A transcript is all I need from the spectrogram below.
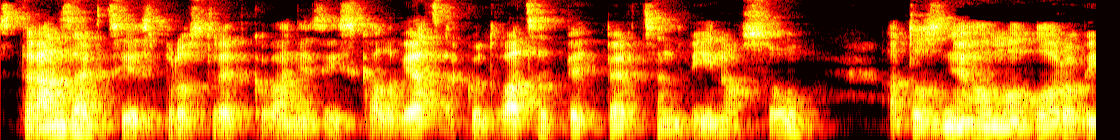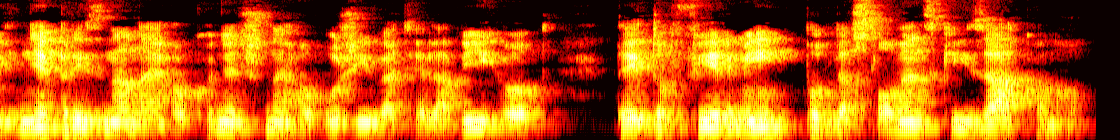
Z transakcie sprostredkovane získal viac ako 25% výnosu a to z neho mohlo robiť nepriznaného konečného užívateľa výhod tejto firmy podľa slovenských zákonov.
